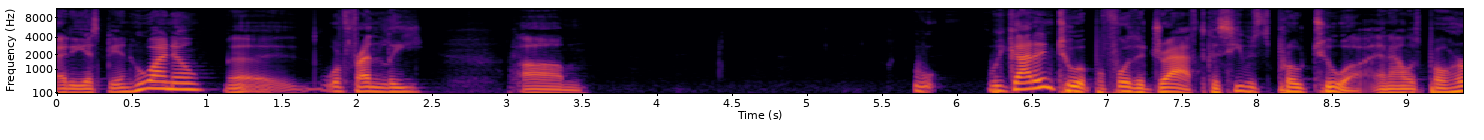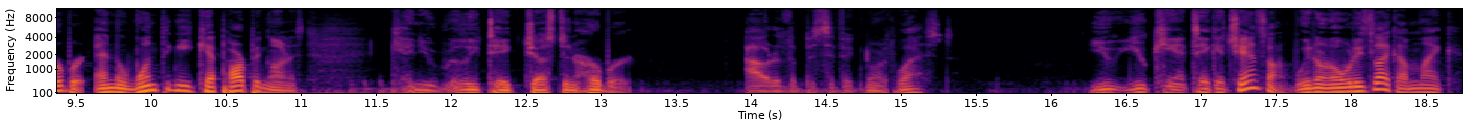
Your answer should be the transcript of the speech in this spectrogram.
at ESPN, who I know, uh, we're friendly. Um, we got into it before the draft because he was pro Tua and I was pro Herbert. And the one thing he kept harping on is, can you really take Justin Herbert out of the Pacific Northwest? You you can't take a chance on him. We don't know what he's like. I'm like,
